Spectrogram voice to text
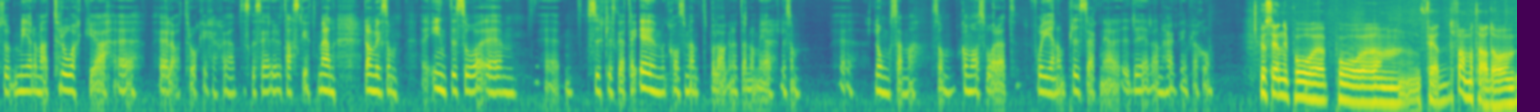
så mer de här tråkiga, eh, eller ja, tråkiga kanske jag inte ska säga, det är taskigt, men de liksom eh, inte så eh, Ehm, cykliska ehm, konsumentbolagen utan de mer liksom, eh, långsamma som kommer att ha svårare att få igenom prisökningar i redan högre inflation. Hur ser ni på, på um, Fed framåt här då?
